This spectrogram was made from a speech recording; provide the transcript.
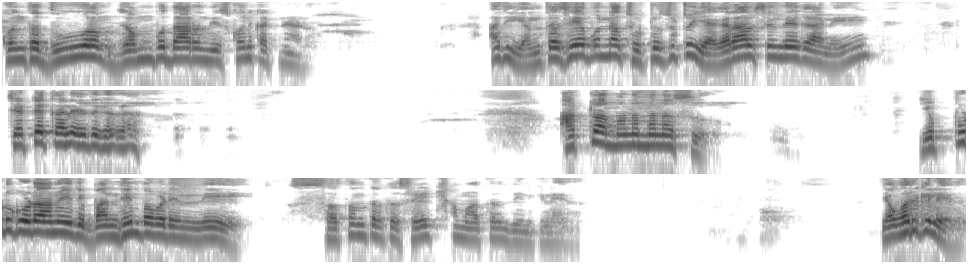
కొంత దూరం జంపు దారం తీసుకొని కట్టినాడు. అది ఎంతసేపు ఉన్నా చుట్టూ చుట్టూ ఎగరాల్సిందే కానీ చెట్టెక్కలేదు కదా. అట్లా మన మనస్సు ఎప్పుడు కూడాను ఇది బంధింపబడింది. స్వతంత్రత స్వేచ్ఛ మాత్రం దీనికి లేదు. ఎవరికి లేదు.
